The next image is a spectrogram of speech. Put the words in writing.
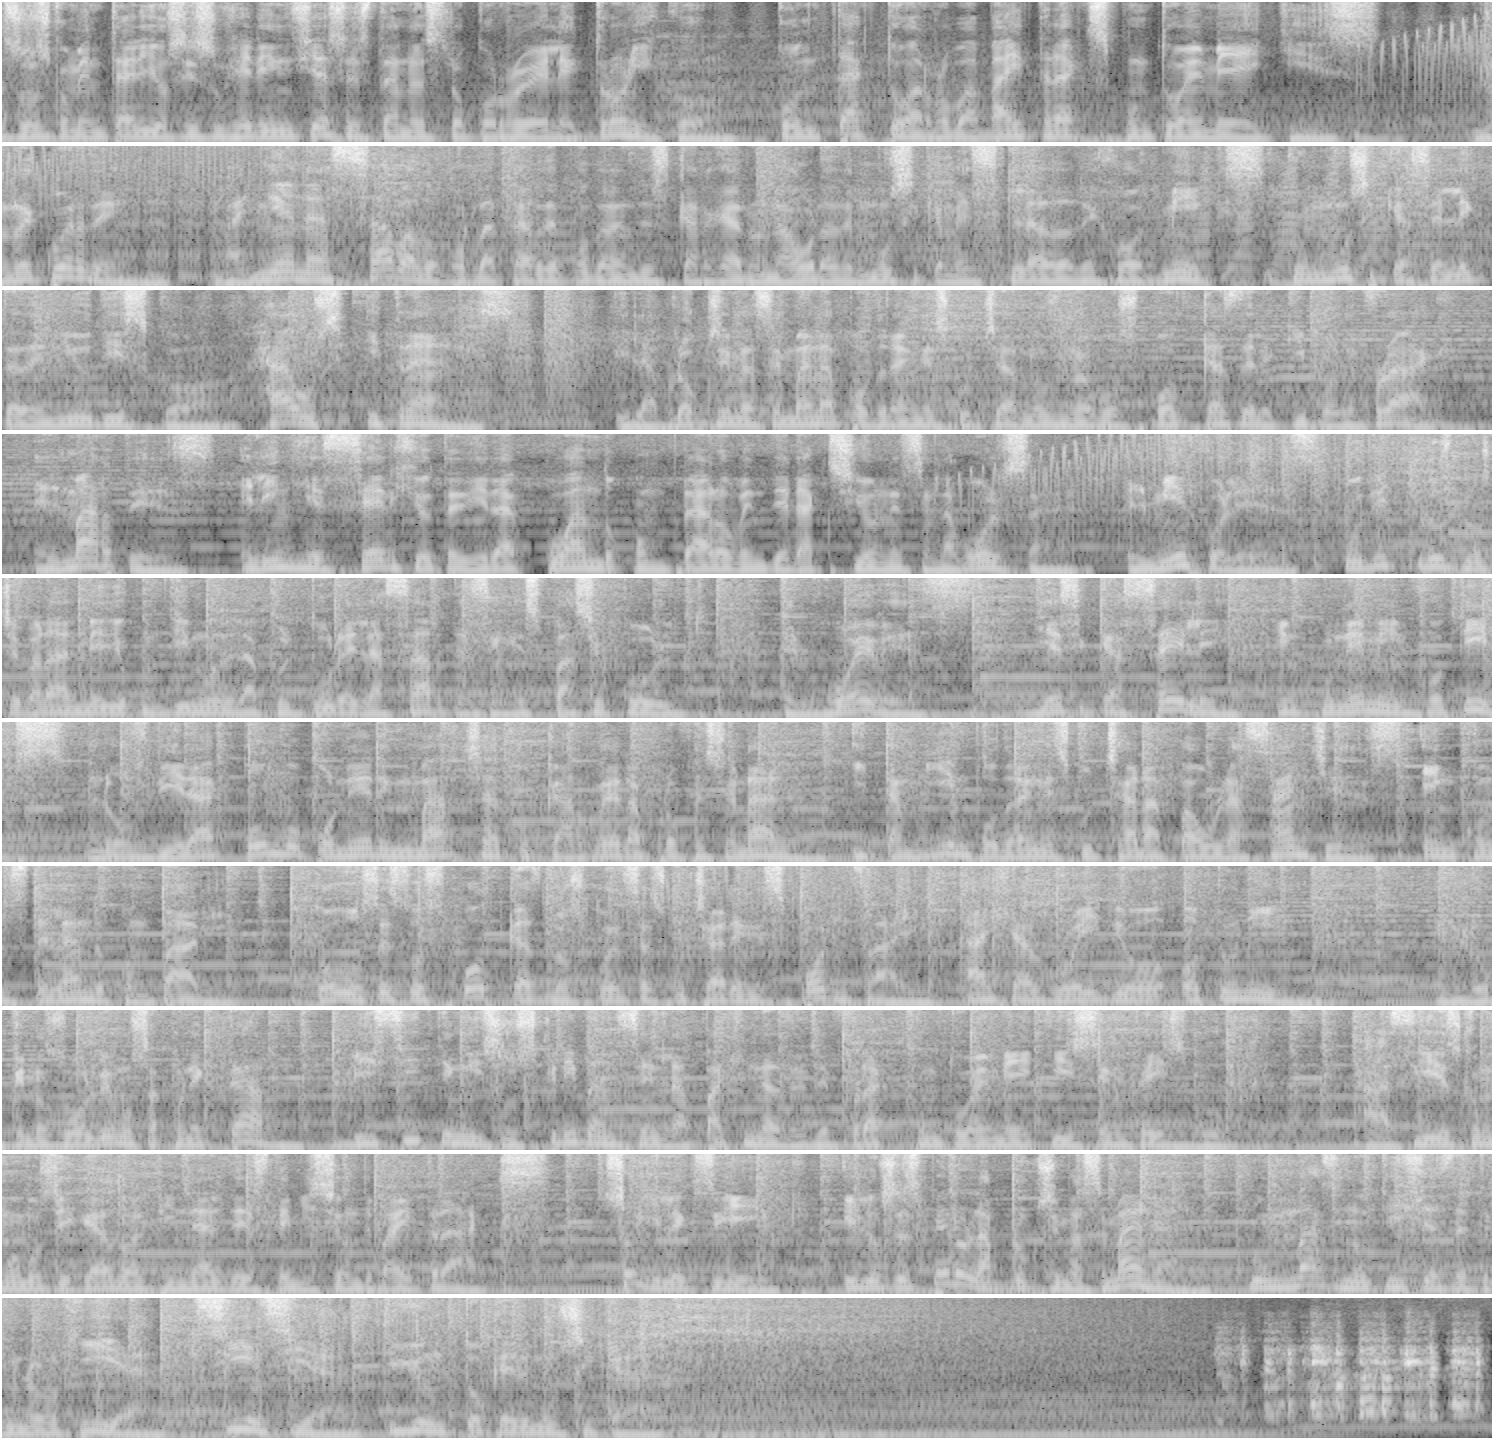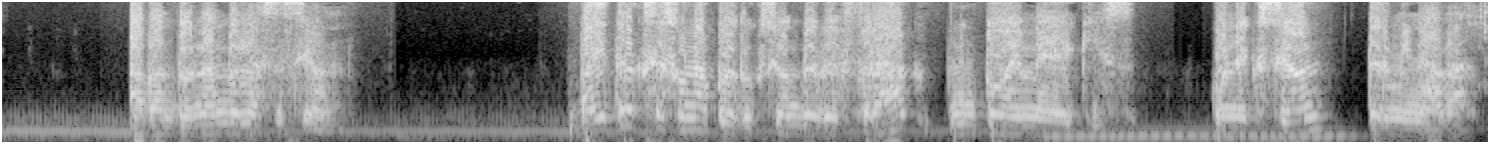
Para sus comentarios y sugerencias está nuestro correo electrónico contacto arroba. Recuerden, mañana sábado por la tarde podrán descargar una hora de música mezclada de Hot Mix con música selecta de New Disco, House y Trance. Y la próxima semana podrán escuchar los nuevos podcasts del equipo de Frag. El martes, el Inge Sergio te dirá cuándo comprar o vender acciones en la bolsa. El miércoles, Judith Cruz nos llevará al medio continuo de la cultura y las artes en Espacio Cult. El jueves, Jessica Sele en Cuneme Infotips nos dirá cómo poner en marcha tu carrera profesional. Y también podrán escuchar a Paula Sánchez en Constelando con Pavi. Todos estos podcasts los puedes escuchar en Spotify, iHeartRadio o TuneIn. Lo que nos volvemos a conectar, visiten y suscríbanse en la página de defrag.mx en Facebook. Así es como hemos llegado al final de esta emisión de Bytrax. Soy el geek y los espero la próxima semana con más noticias de tecnología, ciencia y un toque de música. Abandonando la sesión. Bytrax es una producción de defrag.mx. Conexión terminada.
